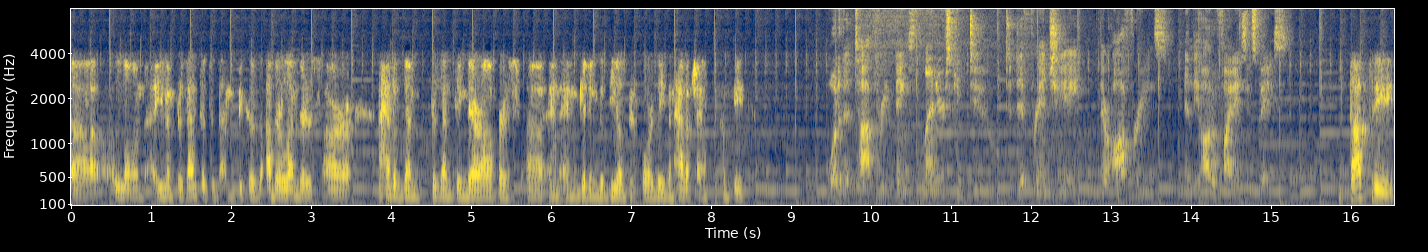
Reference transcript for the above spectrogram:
uh, loan even presented to them because other lenders are ahead of them presenting their offers uh, and, and getting the deal before they even have a chance to compete. What are the top three things lenders can do to differentiate their offerings in the auto financing space? The top three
